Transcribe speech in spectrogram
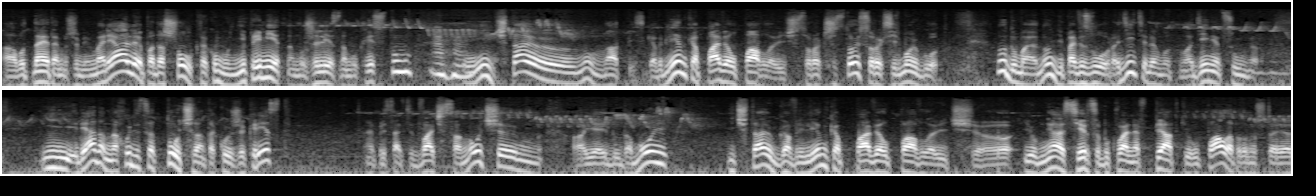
а вот на этом же мемориале подошел к такому неприметному железному кресту и читаю ну, надпись «Гавриленко Павел Павлович, 46-47 год». Ну, думаю, ну, не повезло родителям, вот младенец умер. И рядом находится точно такой же крест. Представьте, два часа ночи, а я иду домой, и читаю Гавриленко Павел Павлович. Э, И у меня сердце буквально в пятки упало, потому что я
